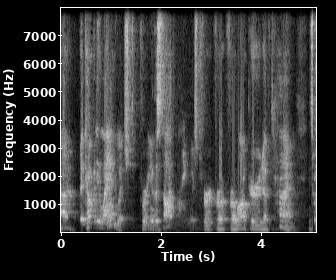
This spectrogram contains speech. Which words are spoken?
uh, the company languished for you know the stock languished for, for for a long period of time. And so,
